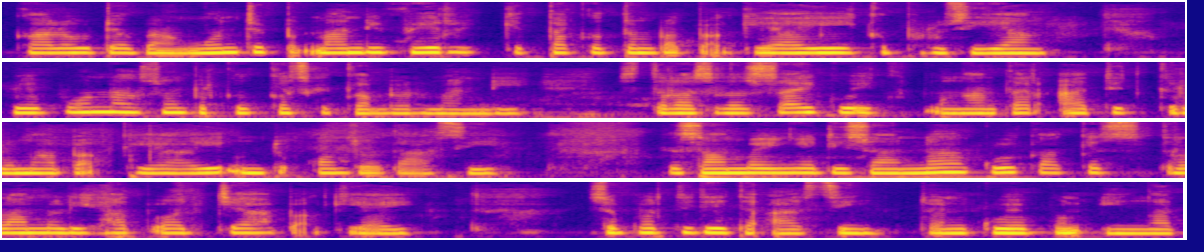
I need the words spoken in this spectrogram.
Kalau udah bangun, cepet mandi, Fir. Kita ke tempat Pak Kiai, keburu siang. Gue pun langsung bergegas ke kamar mandi. Setelah selesai, gue ikut mengantar Adit ke rumah Pak Kiai untuk konsultasi. Sesampainya di sana, gue kaget setelah melihat wajah Pak Kiai seperti tidak asing, dan gue pun ingat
